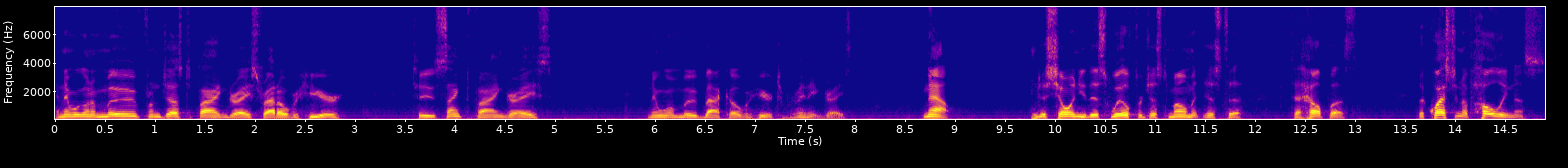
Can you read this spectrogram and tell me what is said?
And then we're going to move from justifying grace right over here to sanctifying grace. And then we'll move back over here to prevenient grace. Now, I'm just showing you this wheel for just a moment just to, to help us. The question of holiness.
